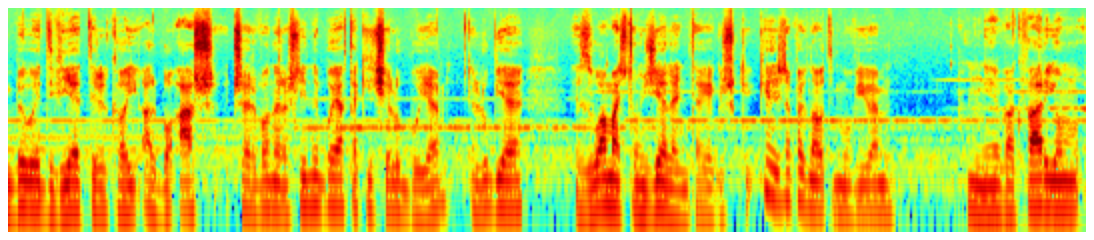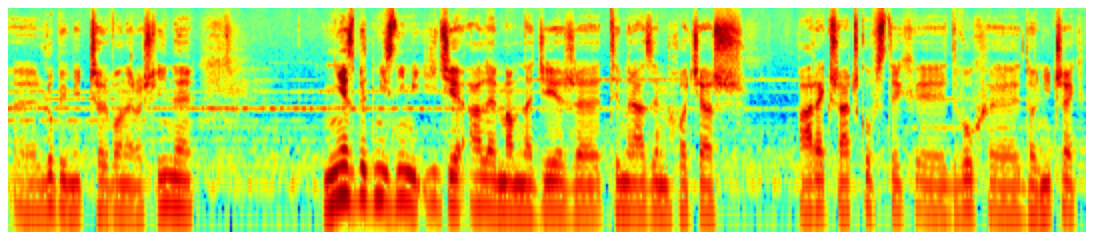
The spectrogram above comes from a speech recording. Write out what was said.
były dwie tylko i albo aż czerwone rośliny, bo ja w takich się lubuję. Lubię złamać tą zieleń, tak jak już kiedyś na pewno o tym mówiłem. W akwarium e, lubię mieć czerwone rośliny. Niezbyt mi z nimi idzie, ale mam nadzieję, że tym razem chociaż parę krzaczków z tych e, dwóch e, doniczek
